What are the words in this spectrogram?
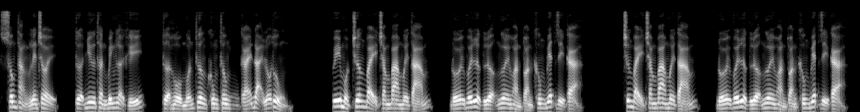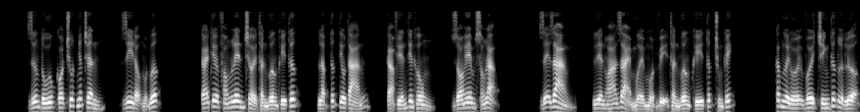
xông thẳng lên trời tựa như thần binh lợi khí tựa hồ muốn thương không thông cái đại lỗ thủng. Quy một chương 738, đối với lực lượng ngươi hoàn toàn không biết gì cả. Chương bảy trăm ba mươi tám, đối với lực lượng ngươi hoàn toàn không biết gì cả. Dương tú có chút nhấc chân, di động một bước. Cái kia phóng lên trời thần vương khí tức, lập tức tiêu tán, cả phiến thiên không, gió êm sóng lặng. Dễ dàng, liền hóa giải mười một vị thần vương khí tức trùng kích. Các người đối với chính thức lực lượng,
